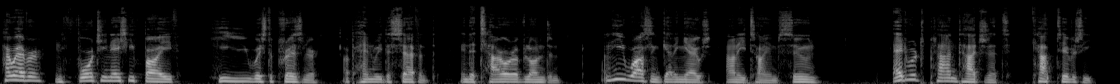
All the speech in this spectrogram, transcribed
However, in 1485, he was the prisoner of Henry VII in the Tower of London, and he wasn't getting out any time soon. Edward Plantagenet's captivity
